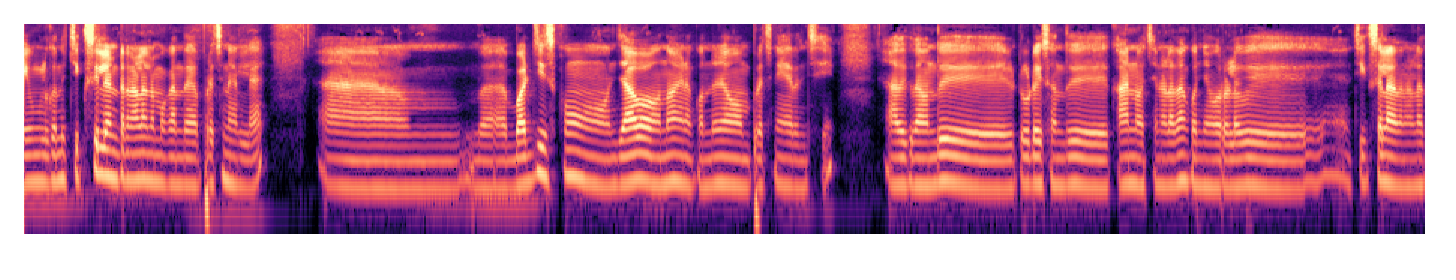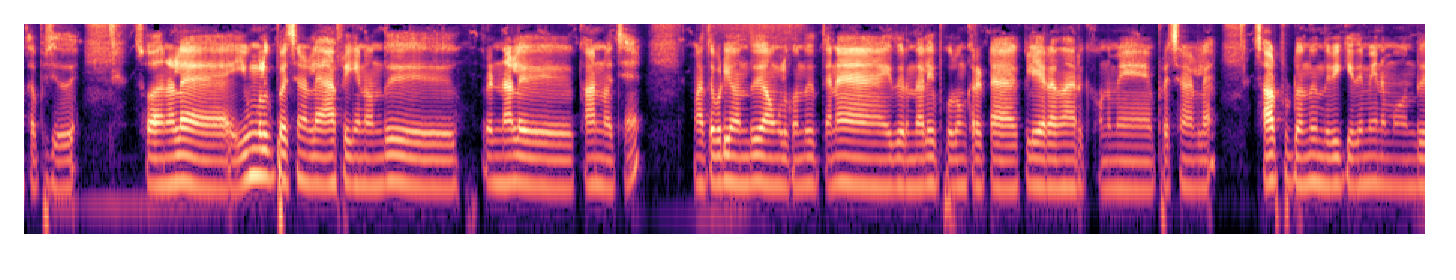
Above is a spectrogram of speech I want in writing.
இவங்களுக்கு வந்து சிக்ஸ் இல்லைன்றனால நமக்கு அந்த பிரச்சனை இல்லை. பட்ஜிஸ்க்கும் ஜாவாவும் தான் எனக்கு கொஞ்சம் பிரச்சனையாக இருந்துச்சு. அதுக்கு தான் வந்து டூ டேஸ் வந்து கான் வச்சனால தான் கொஞ்சம் ஓரளவு சிக்ஸ் எல்லாம் அதனால தப்பிச்சுது. ஸோ அதனால் இவங்களுக்கு பிரச்சனை இல்லை. ஆஃப்ரிக்கன் வந்து ரெண்டு நாள் கான் வச்சேன். மற்றபடி வந்து அவங்களுக்கு வந்து தினை இது இருந்தாலே போதும். கரெக்டாக கிளியராக தான் இருக்குது ஒன்றுமே பிரச்சனை இல்லை. சாப்பிட்டு வந்து இந்த வீக் எதுவுமே நம்ம வந்து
